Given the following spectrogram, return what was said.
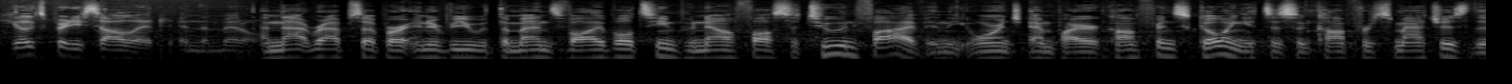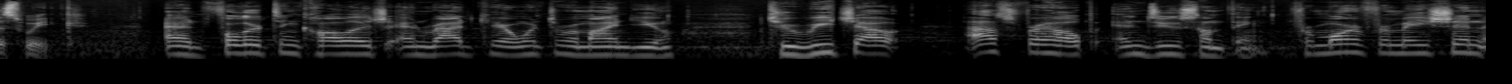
he looks pretty solid in the middle. And that wraps up our interview with the men's volleyball team, who now falls to two and five in the Orange Empire Conference, going into some conference matches this week. And Fullerton College and Radcare want to remind you to reach out, ask for help, and do something. For more information,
